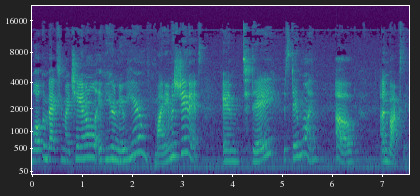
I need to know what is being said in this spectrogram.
welcome back to my channel. If you're new here, my name is Janet and today is day one of unboxing.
